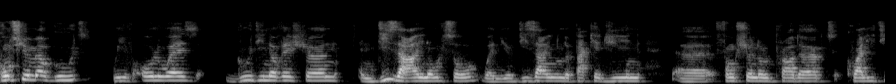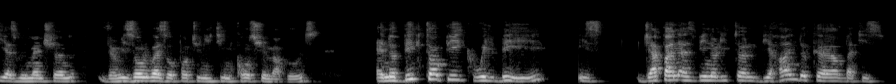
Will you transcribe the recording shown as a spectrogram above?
consumer goods. We've always good innovation and design also when you design the packaging, uh, functional product, quality, as we mentioned, there is always opportunity in consumer goods. And a big topic will be is Japan has been a little behind the curve, but is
